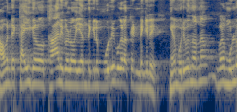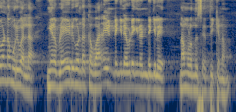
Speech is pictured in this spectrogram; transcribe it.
അവന്റെ കൈകളോ കാലുകളോ എന്തെങ്കിലും മുറിവുകളൊക്കെ ഉണ്ടെങ്കിൽ ഇങ്ങനെ മുറിവെന്ന് പറഞ്ഞാൽ ഇവിടെ മുള്ളുകൊണ്ട മുറിവല്ല ഇങ്ങനെ ബ്ലേഡ് കൊണ്ടൊക്കെ വരയുണ്ടെങ്കിൽ എവിടെയെങ്കിലും ഉണ്ടെങ്കിൽ നമ്മളൊന്ന് ശ്രദ്ധിക്കണം.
